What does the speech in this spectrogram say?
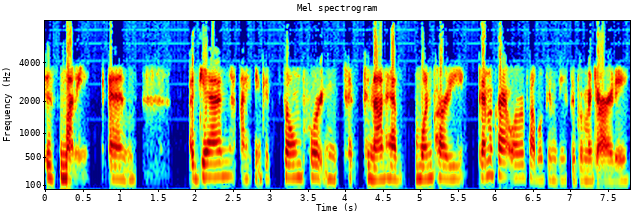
is money and again, I think it's so important to, to not have one party, Democrat or Republican, be supermajority.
